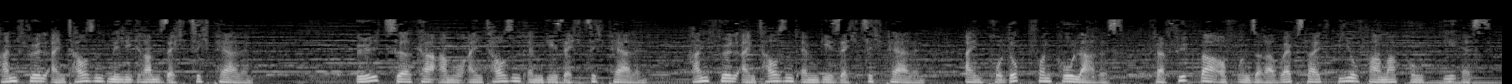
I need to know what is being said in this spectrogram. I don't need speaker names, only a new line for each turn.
Hanföl 1000 mg 60 Perlen. Öl circa Ammo 1000 mg 60 Perlen. Hanföl 1000 mg 60 Perlen. Ein Produkt von Polaris. Verfügbar auf unserer Website biopharma.es.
